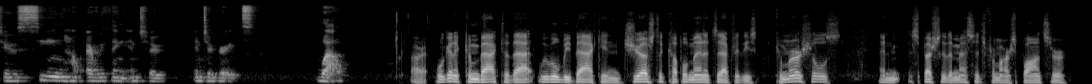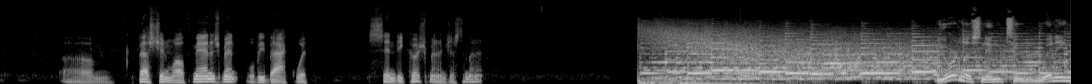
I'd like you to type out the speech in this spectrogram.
to seeing how everything inter- integrates well. All right, we're going to come back to that. We will be back in just a couple minutes after these commercials, and especially the message from our sponsor, um, Bestgen Wealth Management. We'll be back with Cindy Cushman in just a minute. You're listening to Winning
